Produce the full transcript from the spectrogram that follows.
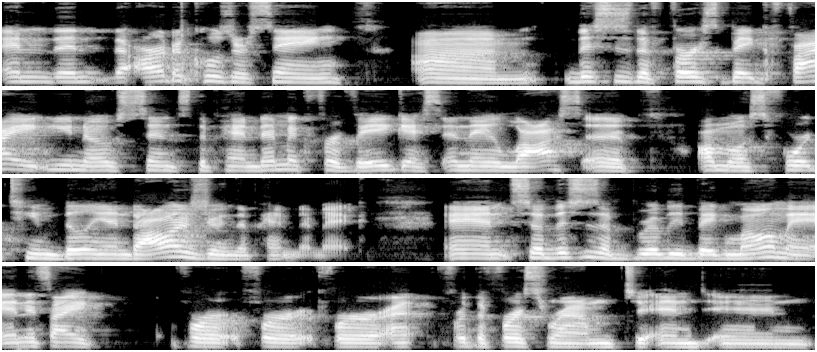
And then the articles are saying um, this is the first big fight you know since the pandemic for vegas and they lost a, almost 14 billion dollars during the pandemic. And so this is a really big moment and it's like for for for uh, for the first round to end in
